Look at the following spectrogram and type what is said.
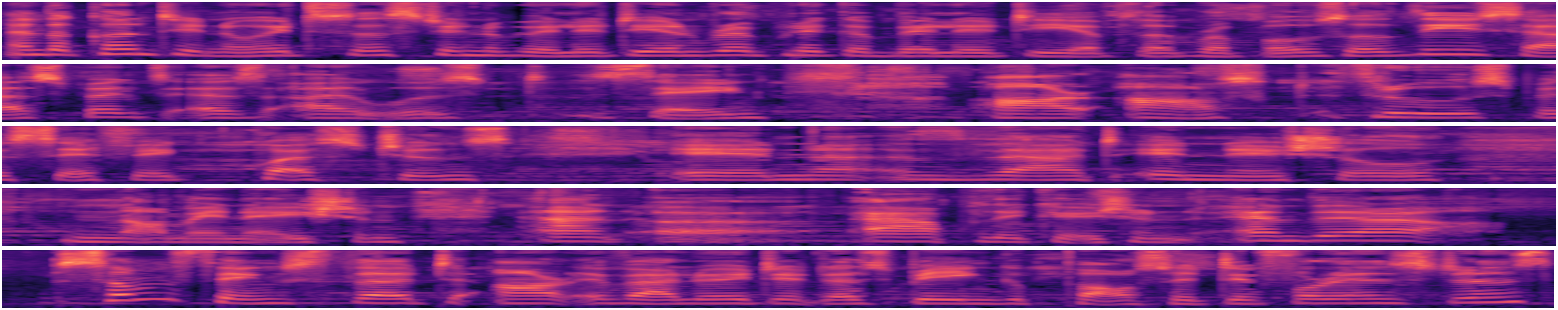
and the continued sustainability and replicability of the proposal. These aspects, as I was saying, are asked through specific questions in that initial nomination and uh, application. And there some things that are evaluated as being positive. For instance,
